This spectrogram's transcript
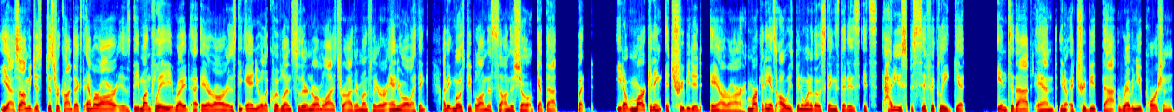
Yeah. So, I mean, just, just for context, MRR is the monthly, right? Uh, ARR is the annual equivalent. So they're normalized for either monthly or annual. I think, I think most people on this, uh, on this show get that. But, you know, marketing attributed ARR, marketing has always been one of those things that is, it's how do you specifically get into that and, you know, attribute that revenue portion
